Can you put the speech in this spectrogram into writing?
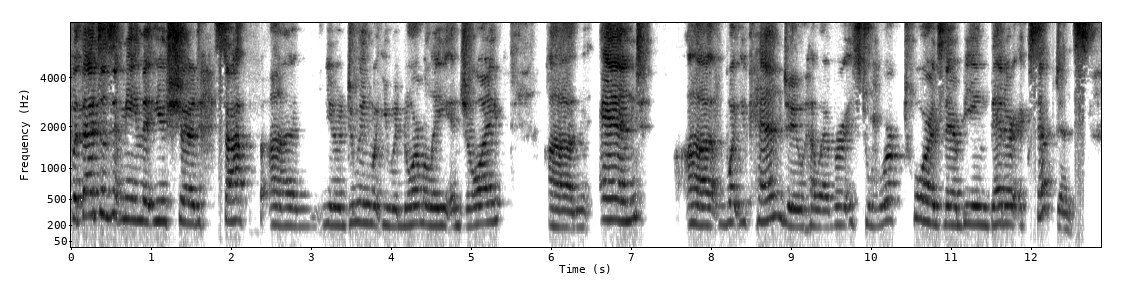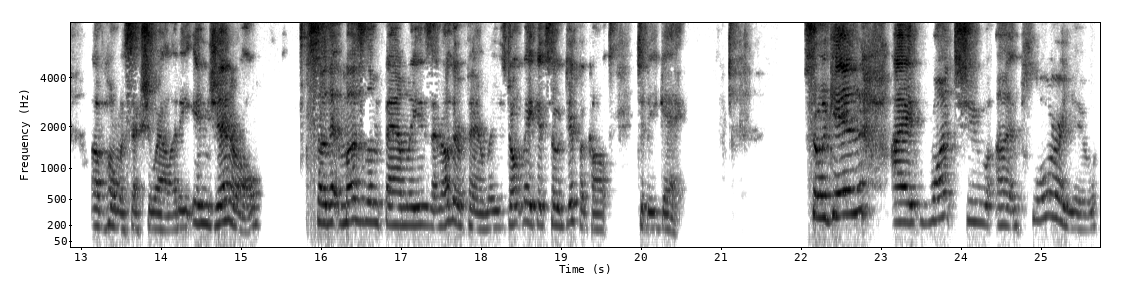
but that doesn't mean that you should stop, uh, you know, doing what you would normally enjoy. Um, and uh, what you can do, however, is to work towards there being better acceptance of homosexuality in general so that Muslim families and other families don't make it so difficult to be gay. So, again, I want to uh, implore you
